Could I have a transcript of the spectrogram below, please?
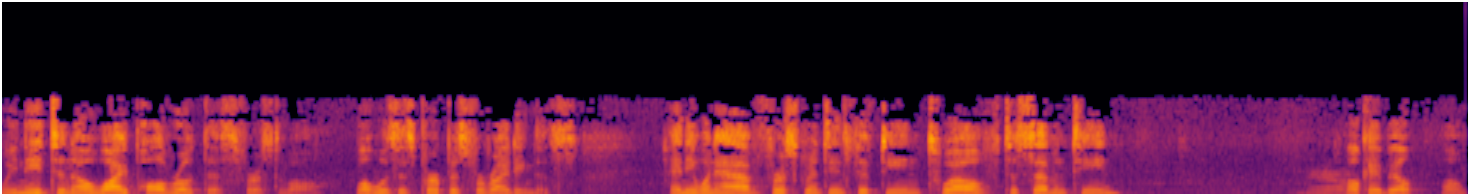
We need to know why Paul wrote this, first of all. What was his purpose for writing this? Anyone have 1 Corinthians 15, 12 to 17? Now, Okay, Bill. Oh.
